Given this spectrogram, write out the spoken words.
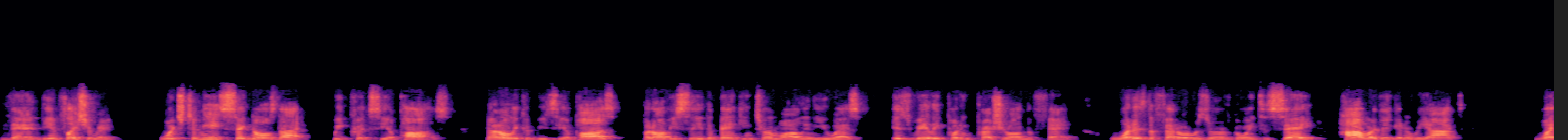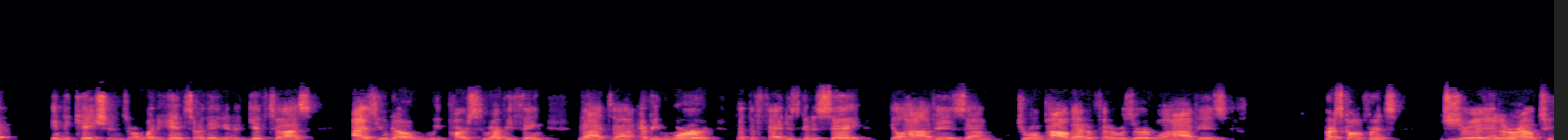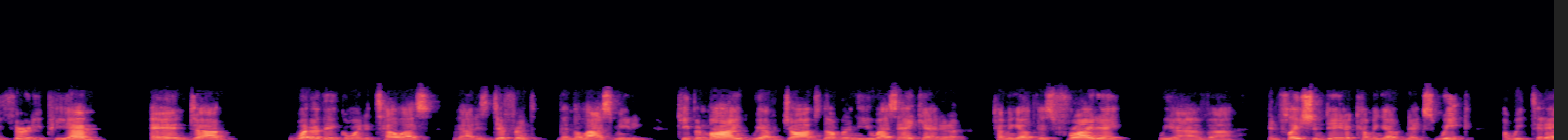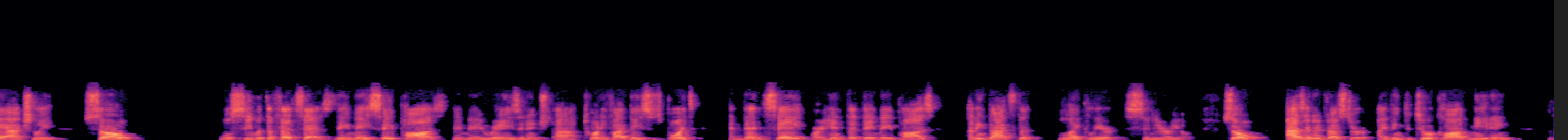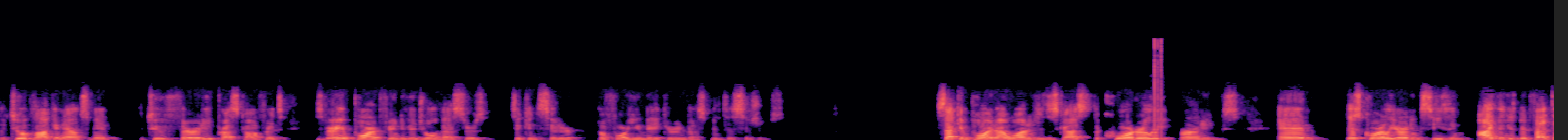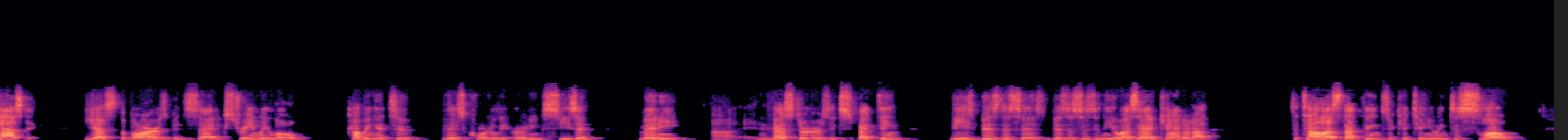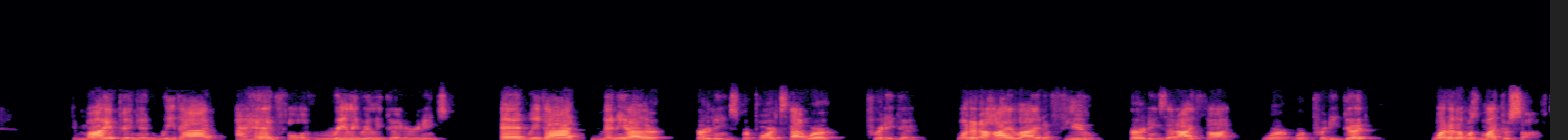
than the inflation rate, which to me signals that we could see a pause. Not only could we see a pause, but obviously the banking turmoil in the US is really putting pressure on the Fed. What is the Federal Reserve going to say? How are they going to react? What indications or what hints are they going to give to us? As you know, we parse through everything that uh, every word that the Fed is going to say, he'll have his um, Jerome Powell, the head of Federal Reserve, will have his press conference in and around 2:30 p.m. And um, what are they going to tell us that is different than the last meeting? Keep in mind, we have a jobs number in the U.S. and Canada coming out this Friday. We have uh, inflation data coming out next week, a week today actually. So We'll see what the Fed says. They may say pause. They may raise an inch, uh, 25 basis points and then say or hint that they may pause. I think that's the likelier scenario. So as an investor, I think the two o'clock meeting, the two o'clock announcement, the 2.30 press conference is very important for individual investors to consider before you make your investment decisions. Second point I wanted to discuss, the quarterly earnings. And this quarterly earnings season, I think, has been fantastic. Yes, the bar has been set extremely low coming into this quarterly earnings season. Many uh, investors expecting these businesses, businesses in the US and Canada, to tell us that things are continuing to slow. In my opinion, we've had a handful of really, really good earnings, and we've had many other earnings reports that were pretty good. Wanted to highlight a few earnings that I thought were, were pretty good. One of them was Microsoft.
